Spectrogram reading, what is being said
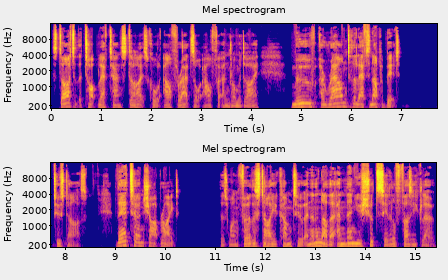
Start at the top left-hand star, it's called Alpheratz or Alpha Andromedae. Move around to the left and up a bit, two stars. There turn sharp right. There's one further star you come to, and then another, and then you should see a little fuzzy glow.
